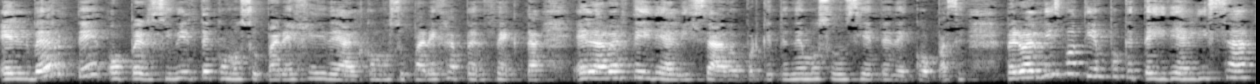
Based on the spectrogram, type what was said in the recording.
el verte o percibirte como su pareja ideal, como su pareja perfecta, el haberte idealizado, porque tenemos un siete de copas, pero al mismo tiempo que te idealiza,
